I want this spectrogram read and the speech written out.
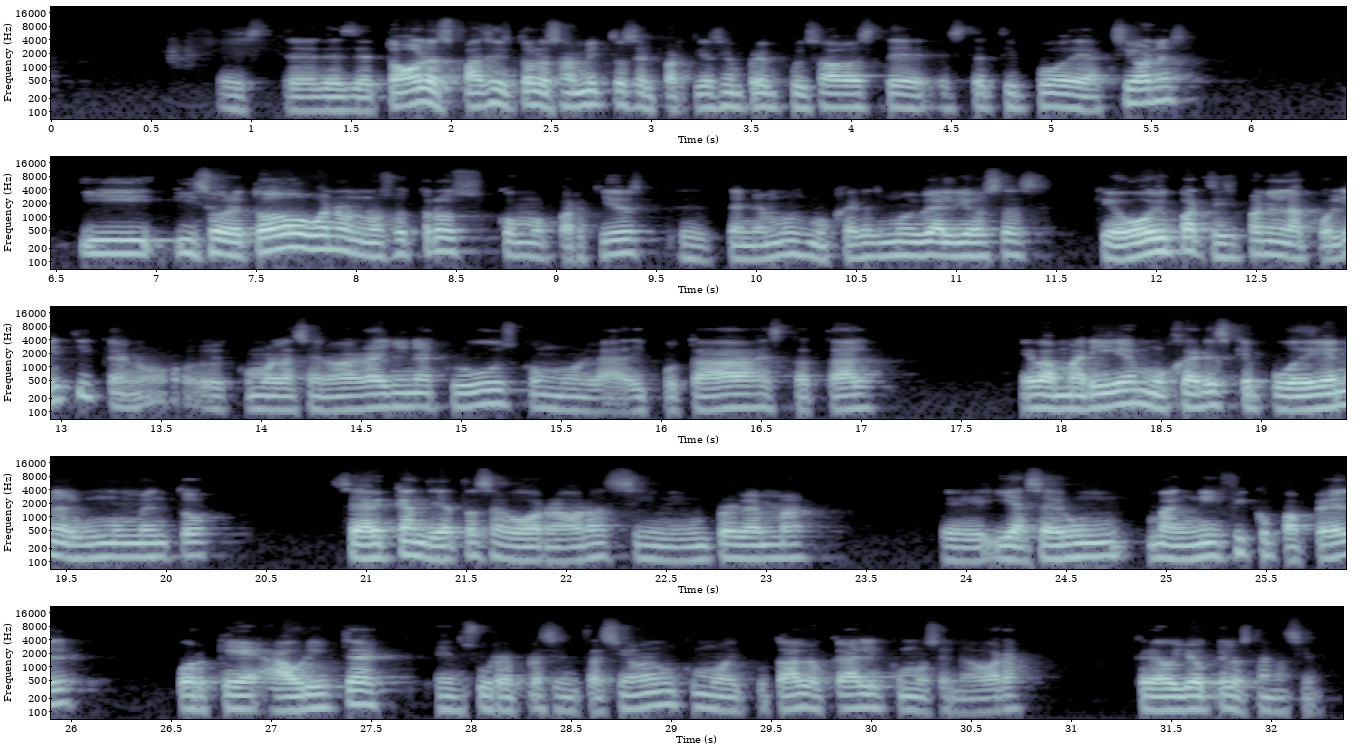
este, desde todos los espacios y todos los ámbitos, el partido siempre ha impulsado este, este tipo de acciones. Y, sobre todo, bueno, nosotros como partidos eh, tenemos mujeres muy valiosas que hoy participan en la política, ¿no? Como la senadora Gina Cruz, como la diputada estatal Eva María, mujeres que podían en algún momento ser candidatas a gobernadoras sin ningún problema eh, y hacer un magnífico papel, porque ahorita en su representación como diputada local y como senadora, creo yo que lo están haciendo.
